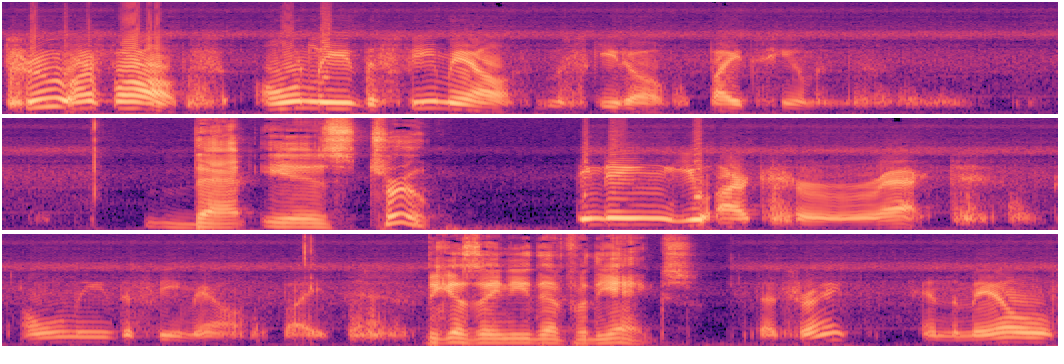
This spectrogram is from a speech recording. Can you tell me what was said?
True or false? Only the female mosquito bites humans. that is true. Ding ding, you are correct. Only the female bites. Because they need that for the eggs. That's right. And the males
